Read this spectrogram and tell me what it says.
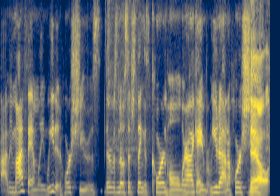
I mean, my family we did horseshoes. There was no such thing as cornhole where I came from. You'd had a horseshoe. Now, the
